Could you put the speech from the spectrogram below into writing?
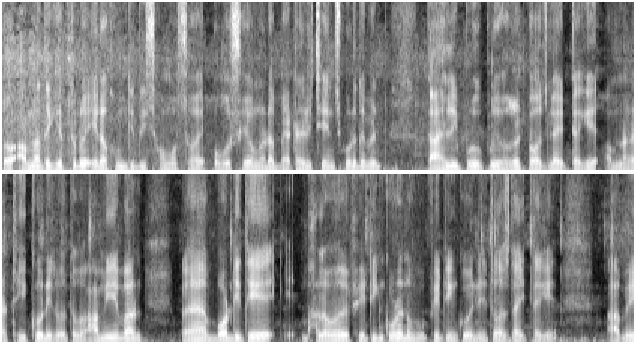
তো আপনাদের ক্ষেত্রেও এরকম যদি সমস্যা হয়, অবশ্যই আপনারা ব্যাটারি চেঞ্জ করে দেবেন, তাহলেই পুরোপুরিভাবে টর্চ লাইটটাকে আপনারা ঠিক করে নিতে তবে আমি এবার বডিতে ভালোভাবে ফিটিং করে নেব ফিটিং করে নিই টর্চ লাইটটাকে আমি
